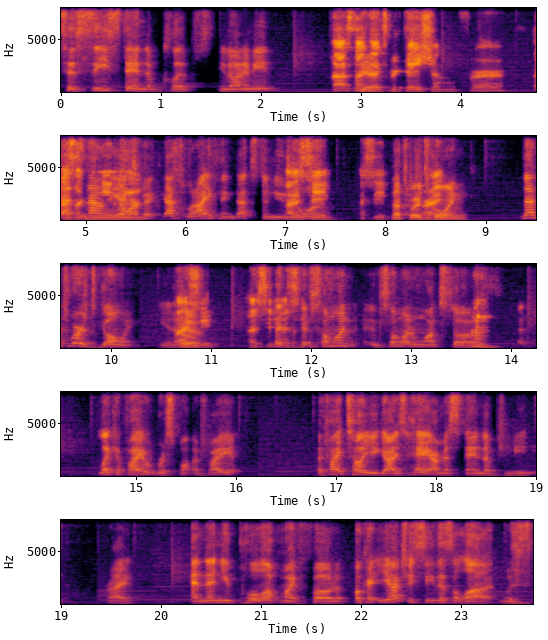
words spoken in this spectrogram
to see stand-up clips. You know what I mean? That's like Yeah. the expectation for that's, like the new the norm. expect. That's what I think. That's the new I norm. see. I see. That's where it's Right. going. That's where it's going. You know. I see. I see. I see. if someone if someone wants to like if i respond if i if i tell you guys hey i'm a stand-up comedian right and then you pull up my photo okay you actually see this a lot with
